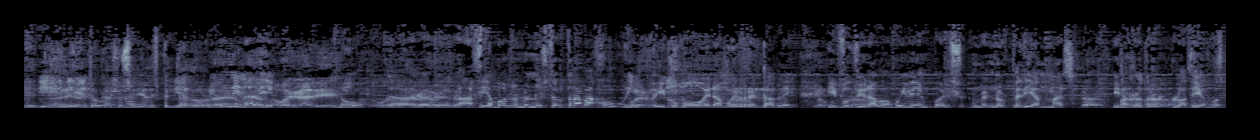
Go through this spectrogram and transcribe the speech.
que Ni- ni en todo caso sería el espectador. Ni el público ni nadie. No, nadie, ¿eh? No, eh, hacíamos nuestro trabajo y, y como era muy rentable y funcionaba muy bien, pues nos pedían más y nosotros lo hacíamos.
